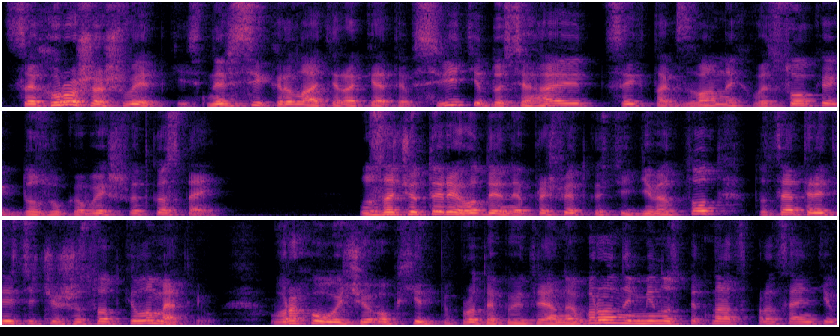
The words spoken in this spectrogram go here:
Це хороша швидкість. Не всі крилаті ракети в світі досягають цих так званих високих дозвукових швидкостей. Ну, за 4 години при швидкості 900, то це 3600 км. Враховуючи обхід протиповітряної оборони мінус 15%,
